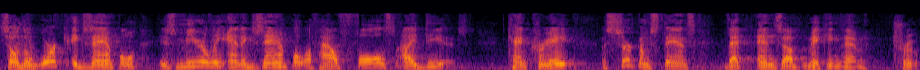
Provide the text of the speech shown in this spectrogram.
So the work example is merely an example of how false ideas can create a circumstance that ends up making them true.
